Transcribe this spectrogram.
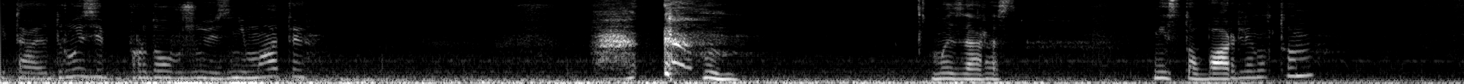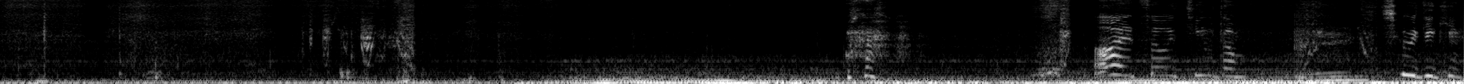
Вітаю, друзі! Продовжую знімати. Ми зараз місто Барлінгтон. Ай, це утів там. Чудики.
